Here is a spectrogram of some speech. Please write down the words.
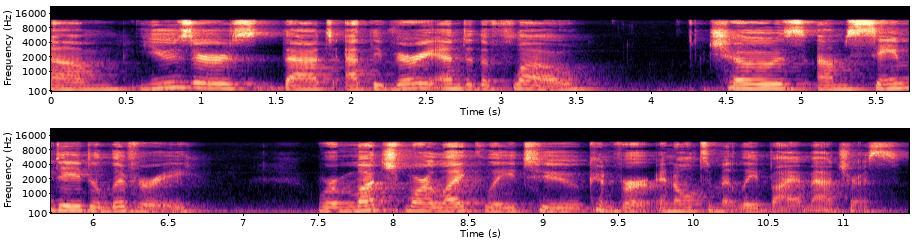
um, users that at the very end of the flow chose um, same day delivery were much more likely to convert and ultimately buy a mattress.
